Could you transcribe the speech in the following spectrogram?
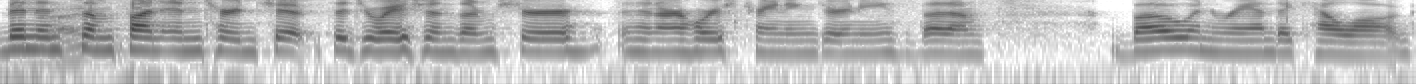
been in Right. some fun internship situations, I'm sure, in our horse training journeys. But um, Bo and Randa Kellogg,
